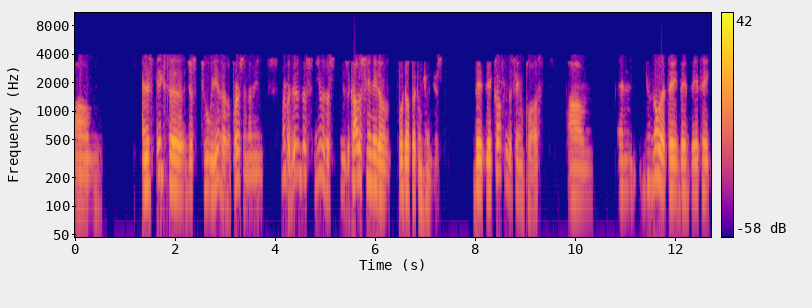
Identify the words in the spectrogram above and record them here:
Um, and it speaks to just who he is as a person. I mean, remember this is this he was a he was a college teammate of Odell Beckham Jr.'s. They they cut from the same cloth, um, and you know that they they they take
